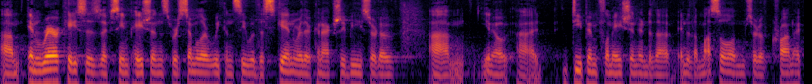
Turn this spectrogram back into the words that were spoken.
Um, in rare cases, I've seen patients where similar we can see with the skin where there can actually be sort of um, you know, uh, deep inflammation into the, into the muscle and sort of chronic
